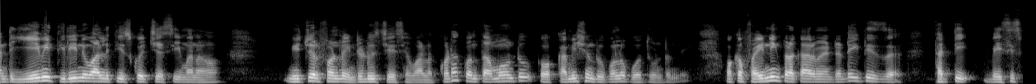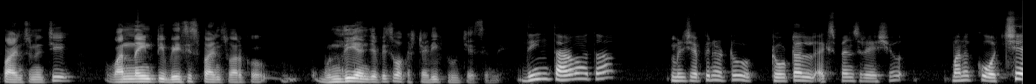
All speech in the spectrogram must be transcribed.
అంటే ఏమీ తెలియని వాళ్ళని తీసుకొచ్చేసి మనం మ్యూచువల్ ఫండ్లో ఇంట్రడ్యూస్ చేసే వాళ్ళకి కూడా కొంత అమౌంట్ ఒక కమిషన్ రూపంలో పోతూ ఉంటుంది. ఒక ఫైండింగ్ ప్రకారం ఏంటంటే it is thirty basis points నుంచి వన్ నైంటీ బేసిస్ పాయింట్స్ వరకు ఉంది అని చెప్పేసి ఒక స్టడీ ప్రూవ్ చేసింది. దీని తర్వాత మీరు చెప్పినట్టు టోటల్ ఎక్స్పెన్స్ రేషియో మనకు వచ్చే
